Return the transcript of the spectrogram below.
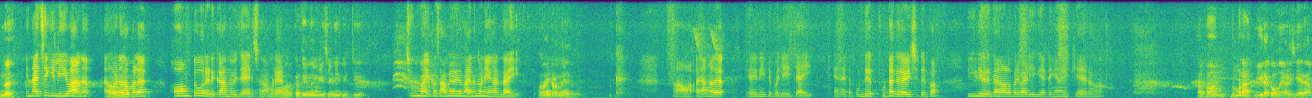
ഇന്ന് ലീവ് അച്ഛക്ക് ലീവാണ്. അതുകൊണ്ട് നമ്മൾ ഹോം ടൂർ എടുക്കാന്ന് വിചാരിച്ചു നമ്മുടെ ചുമ്മാ ഇപ്പൊ സമയം പതിനൊന്ന് മണി എങ്ങാണ്ടായി. ആ ഞങ്ങൾ എണീറ്റപ്പോൾ ലേറ്റായി. എന്നിട്ട് ഫുഡ് ഫുഡൊക്കെ കഴിച്ചിട്ട് ഇപ്പം വീഡിയോ എടുക്കാനുള്ള പരിപാടിയൊക്കെ ആയിട്ട് ഇങ്ങനെ നിൽക്കുകയായിരുന്നു. അപ്പം നമ്മുടെ വീടൊക്കെ ഒന്ന് കാണിച്ചു തരാം.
